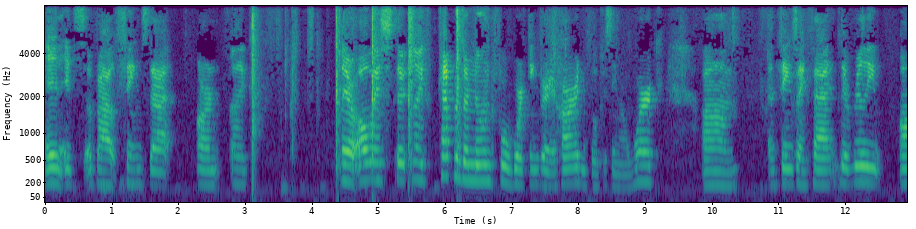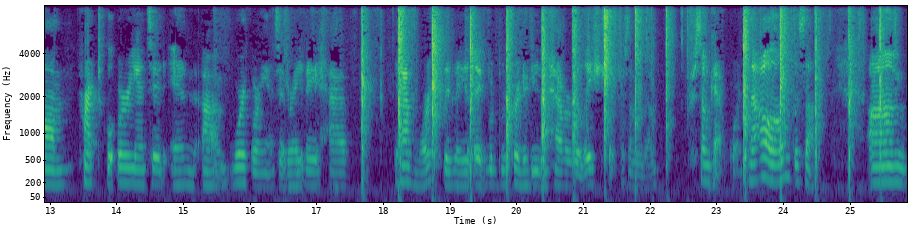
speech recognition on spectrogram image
And it's about things that are like, they're always, they're, like, Capricorns are known for working very hard and focusing on work, um, and things like that. They're really, um, practical oriented and, um, work oriented, right? They have, they have work that they, they would prefer to do than have a relationship for some of them. For some Capricorns. Not all, but some. Um,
